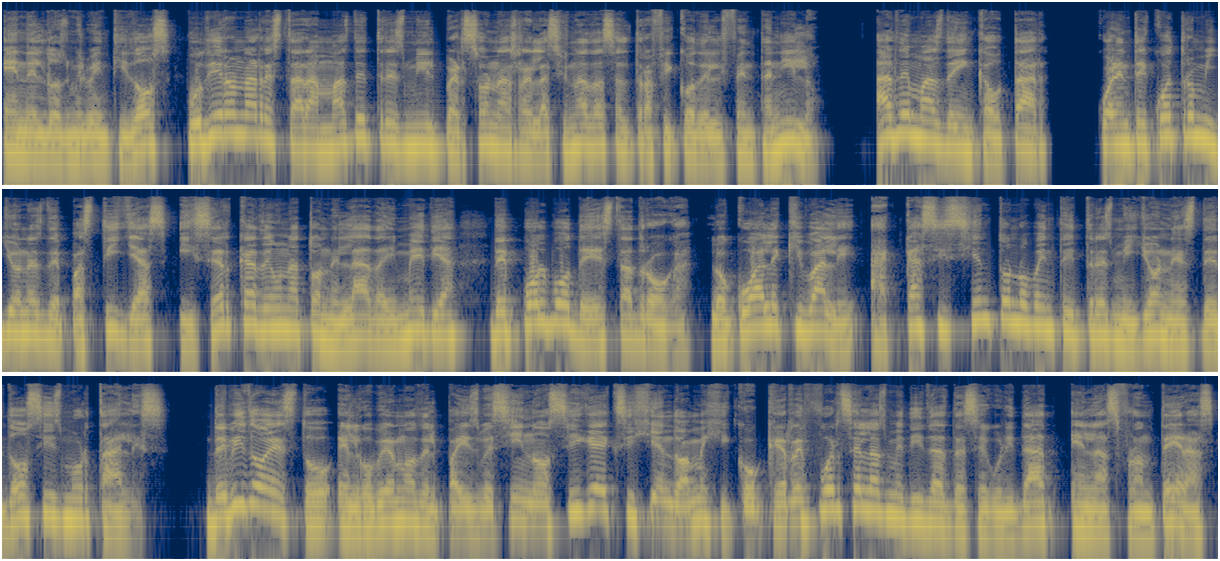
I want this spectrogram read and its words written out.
En el 2022 pudieron arrestar a más de 3.000 personas relacionadas al tráfico del fentanilo, además de incautar 44 millones de pastillas y cerca de una tonelada y media de polvo de esta droga, lo cual equivale a casi 193 millones de dosis mortales. Debido a esto, el gobierno del país vecino sigue exigiendo a México que refuerce las medidas de seguridad en las fronteras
